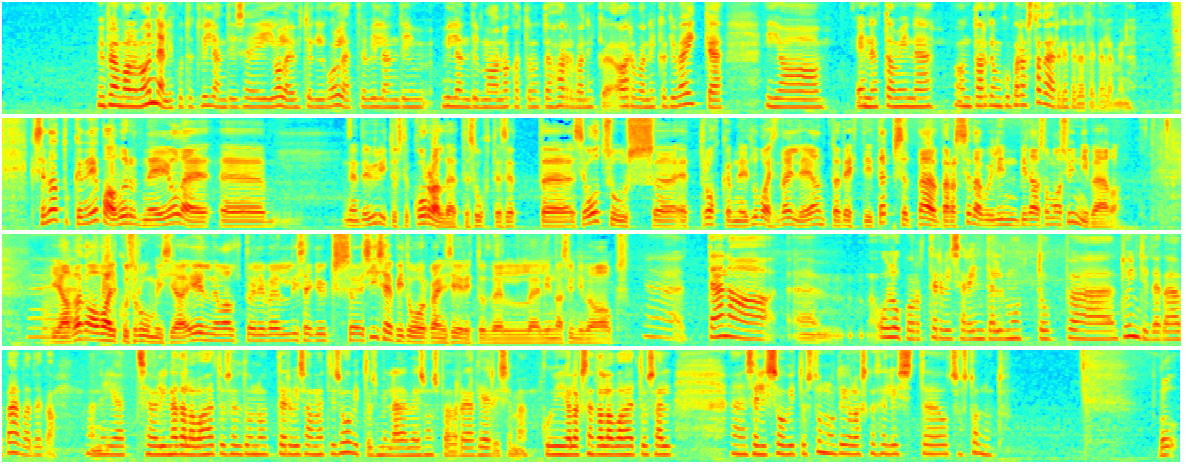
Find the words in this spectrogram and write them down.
me peame olema õnnelikud, et Viljandis ei ole ühtegi kollet ja Viljandi, Viljandimaa nakatunute arv on ikka, arv on ikkagi väike ja ennetamine on targem kui pärast tagajärgedega tegelemine. kas see natukene ebavõrdne ei ole äh, nende ürituste korraldajate suhtes, et äh, see otsus, et rohkem neid lubasid välja ei anta, tehti täpselt päev pärast seda, kui linn pidas oma sünnipäeva? Ja väga avalikus ruumis ja eelnevalt oli veel isegi üks sisepidu organiseeritud veel linna sünnipäeva auks. täna äh, olukord terviserindel muutub äh, tundidega ja päevadega, nii et see oli nädalavahetusel tulnud Terviseameti soovitus, millele me esmaspäeval reageerisime. kui ei oleks nädalavahetusel äh, sellist soovitust tulnud, ei oleks ka sellist äh, otsust olnud. no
